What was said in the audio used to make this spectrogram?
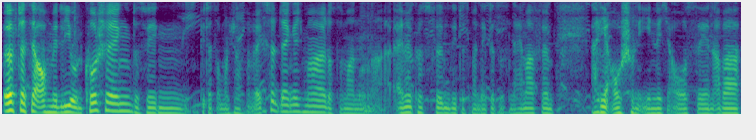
Öfters ja auch mit Lee und Cushing, deswegen wird das auch manchmal verwechselt, denke ich mal, dass wenn man Amicus-Film sieht, dass man denkt, das ist ein Hammer-Film, weil die auch schon ähnlich aussehen, aber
